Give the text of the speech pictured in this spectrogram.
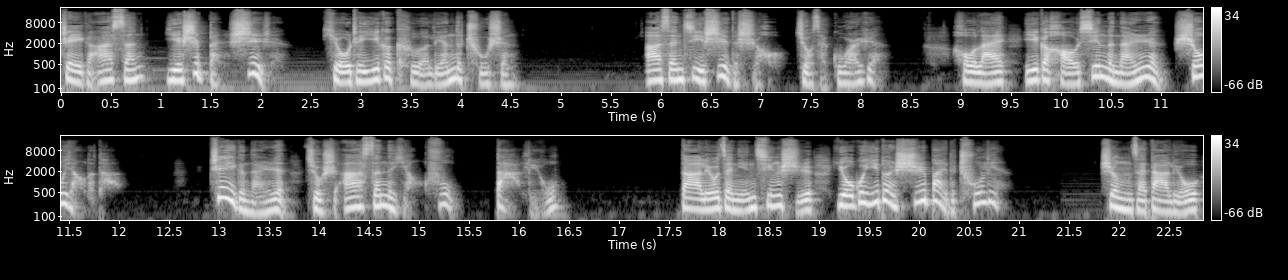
这个阿三也是本市人，有着一个可怜的出身。阿三记事的时候就在孤儿院，后来一个好心的男人收养了他。这个男人就是阿三的养父大刘。大刘在年轻时有过一段失败的初恋，正在大刘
